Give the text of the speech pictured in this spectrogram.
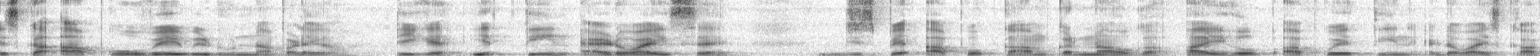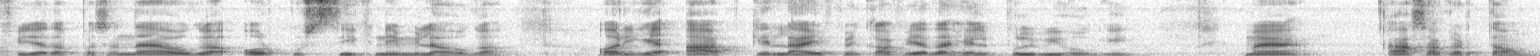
इसका आपको वे भी ढूंढना पड़ेगा। ठीक है? ये तीन एडवाइस है। जिस पे आपको काम करना होगा। आई होप आपको ये तीन एडवाइस काफ़ी ज़्यादा पसंद आया होगा और कुछ सीखने मिला होगा। और ये आपके लाइफ में काफ़ी ज़्यादा हेल्पफुल भी होगी। मैं आशा करता हूँ,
